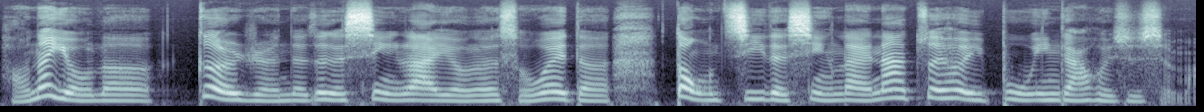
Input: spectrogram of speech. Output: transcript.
好，那有了个人的这个信赖，有了所谓的动机的信赖，那最后一步应该会是什么？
